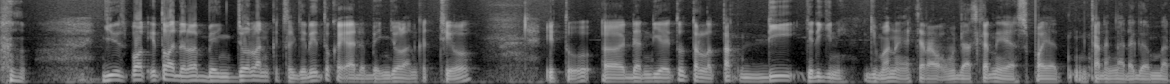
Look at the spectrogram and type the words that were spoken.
G-spot itu adalah benjolan kecil. Jadi itu kayak ada benjolan kecil itu uh, dan dia itu terletak di jadi gini gimana ya cara menjelaskannya ya supaya kadang nggak ada gambar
